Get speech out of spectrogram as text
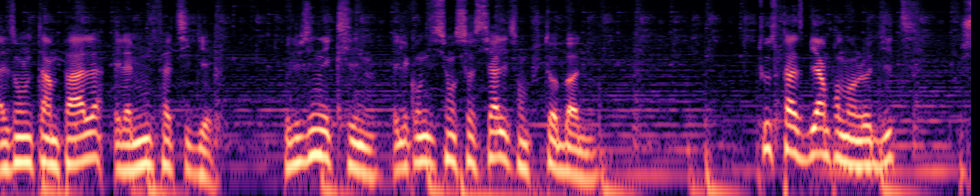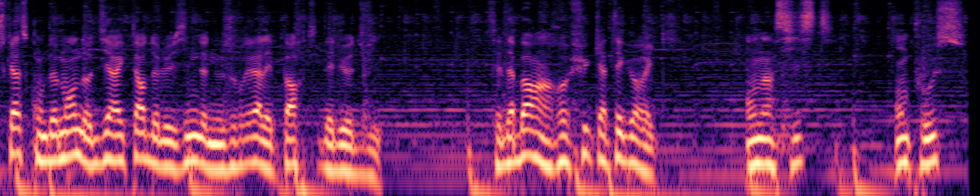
Elles ont le teint pâle et la mine fatiguée. L'usine est clean et les conditions sociales y sont plutôt bonnes. Tout se passe bien pendant l'audit, jusqu'à ce qu'on demande au directeur de l'usine de nous ouvrir les portes des lieux de vie. C'est d'abord un refus catégorique. On insiste, on pousse,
